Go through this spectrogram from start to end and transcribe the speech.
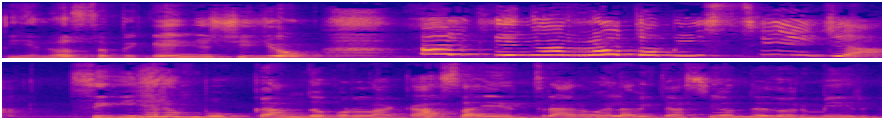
Y el oso pequeño chilló. Alguien ha roto mi silla. Siguieron buscando por la casa y entraron en la habitación de dormir.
